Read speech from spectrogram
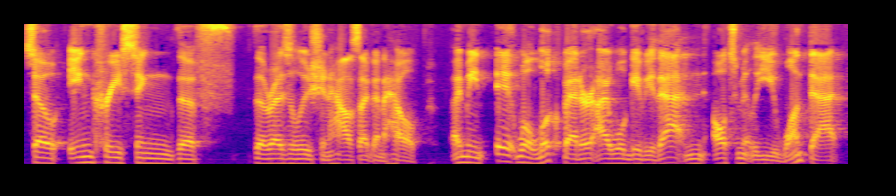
So increasing the f- the resolution, how's that going to help? I mean, it will look better. I will give you that, and ultimately, you want that.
